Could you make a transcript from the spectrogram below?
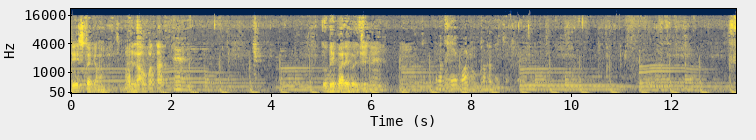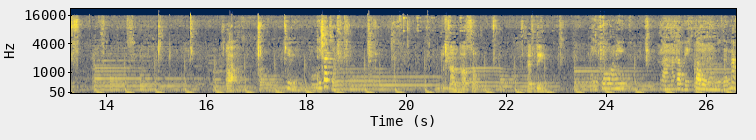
টেস্টটা কেমন হয়েছে? এই যে লাউ পাতা। হ্যাঁ। তো ভেপারে হয়েছে। এই যে। এবার খেয়ে বল কেমন হয়েছে। ঠিক আছে। হ্যাপি এই তো আমি রান্নাটা দেখতে হবে বন্ধুদের না?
